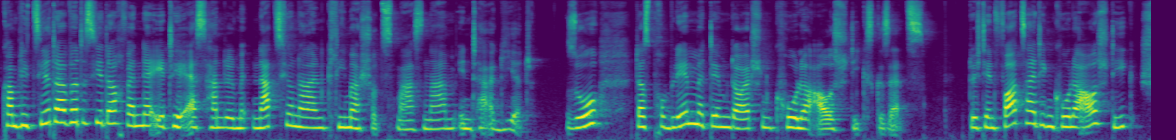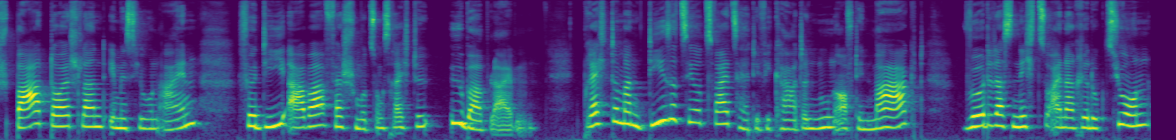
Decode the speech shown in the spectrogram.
Komplizierter wird es jedoch, wenn der ETS-Handel mit nationalen Klimaschutzmaßnahmen interagiert. So das Problem mit dem deutschen Kohleausstiegsgesetz. Durch den vorzeitigen Kohleausstieg spart Deutschland Emissionen ein, für die aber Verschmutzungsrechte überbleiben. Brächte man diese CO2-Zertifikate nun auf den Markt, würde das nicht zu einer Reduktion,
